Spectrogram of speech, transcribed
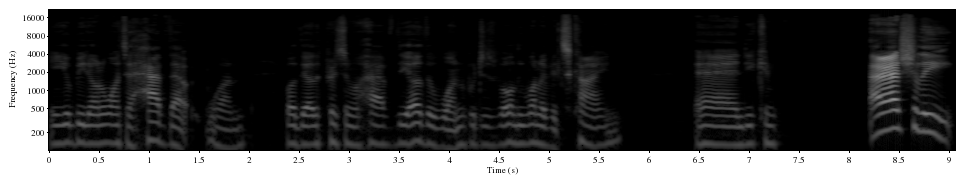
and you'll be the only one to have that one, while the other person will have the other one, which is only one of its kind. And you can, I actually,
